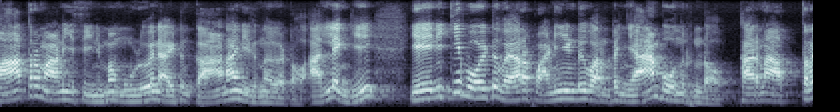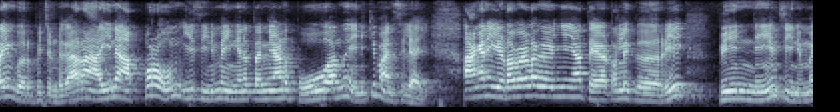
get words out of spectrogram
മാത്രമാണ് ഈ സിനിമ മുഴുവനായിട്ടും കാണാനിരുന്നത് കേട്ടോ. അല്ലെങ്കിൽ എനിക്ക് പോയിട്ട് വേറെ പണിയുണ്ട് പറഞ്ഞിട്ട് ഞാൻ പോന്നിട്ടുണ്ടോ കാരണം അത്രയും വെറുപ്പിച്ചിട്ടുണ്ട്. കാരണം അതിനപ്പുറവും ഈ സിനിമ ഇങ്ങനെ തന്നെയാണ് പോവുക എന്ന് എനിക്ക് മനസ്സിലായി. അങ്ങനെ ഇടവേള കഴിഞ്ഞ് ഞാൻ തിയേറ്ററിൽ കയറി പിന്നെയും സിനിമ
